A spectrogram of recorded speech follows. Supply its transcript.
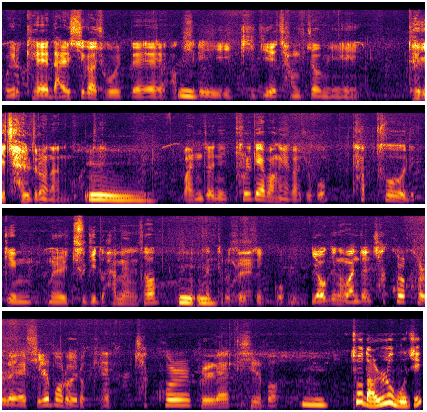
뭐 이렇게 날씨가 좋을 때 확실히 이 기기의 장점이 되게 잘 드러나는 것 같아. 음. 완전히 full 개방해가지고 타프 느낌을 주기도 하면서 음, 음. 텐트로 쓸 수 있고 여기는 완전 charcoal 컬러에 실버로 이렇게 charcoal black 실버 음. 저 난로 뭐지?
